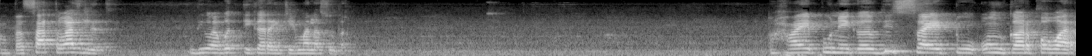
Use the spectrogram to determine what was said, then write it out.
आता सात वाजलेत. दिवा बत्ती करायची मला सुद्धा. हाय पुणेकर this side to Omkar Pawar.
